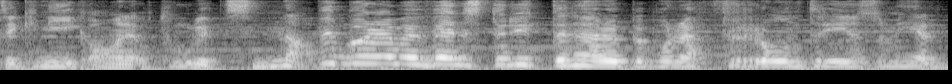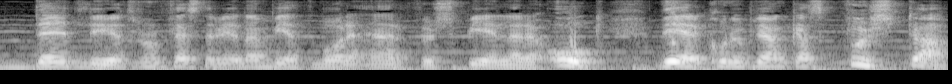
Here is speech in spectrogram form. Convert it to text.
teknik och han är otroligt snabb. Vi börjar med vänsterytten här uppe på den här fronttrion som är helt deadly. Jag tror de flesta redan vet vad det är för spelare och det är Konoplyankas första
